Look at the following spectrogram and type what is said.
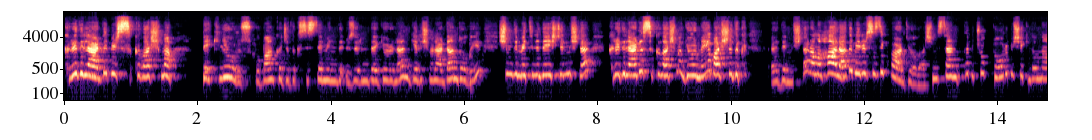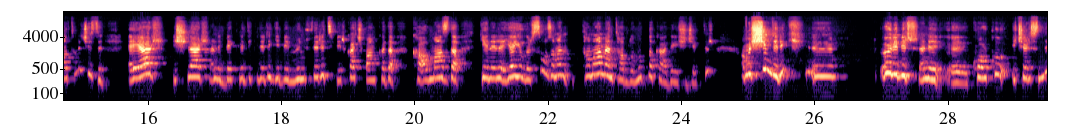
kredilerde bir sıkılaşma bekliyoruz bu bankacılık sisteminde üzerinde görülen gelişmelerden dolayı. Şimdi metini değiştirmişler. Kredilerde sıkılaşma görmeye başladık e, demişler ama hala da belirsizlik var diyorlar. Şimdi sen tabii çok doğru bir şekilde onun altını çizdin. Eğer işler hani bekledikleri gibi münferit birkaç bankada kalmaz da genele yayılırsa o zaman tamamen tablo mutlaka değişecektir. Ama şimdilik e, öyle bir hani e, korku içerisinde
